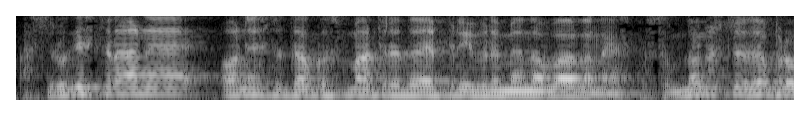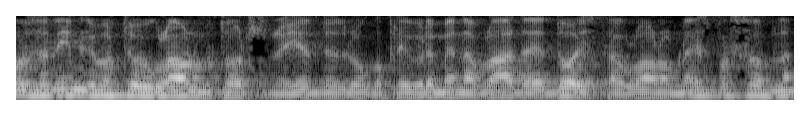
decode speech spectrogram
A s druge strane, on isto tako smatra da je privremena vlada nesposobna. Ono što je zapravo zanimljivo, to je uglavnom točno, jedno i drugo. Privremena vlada je doista uglavnom nesposobna.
